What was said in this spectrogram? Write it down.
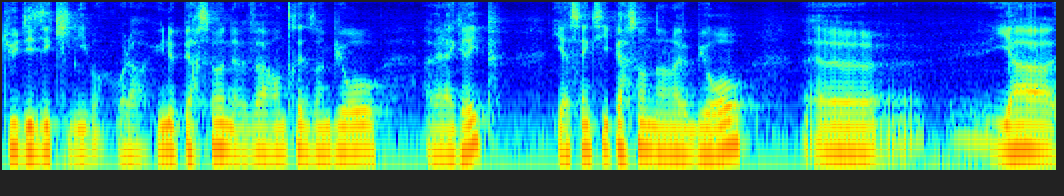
du déséquilibre. Voilà, une personne va rentrer dans un bureau avec la grippe, il y a 5-6 personnes dans le bureau, euh, il y a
